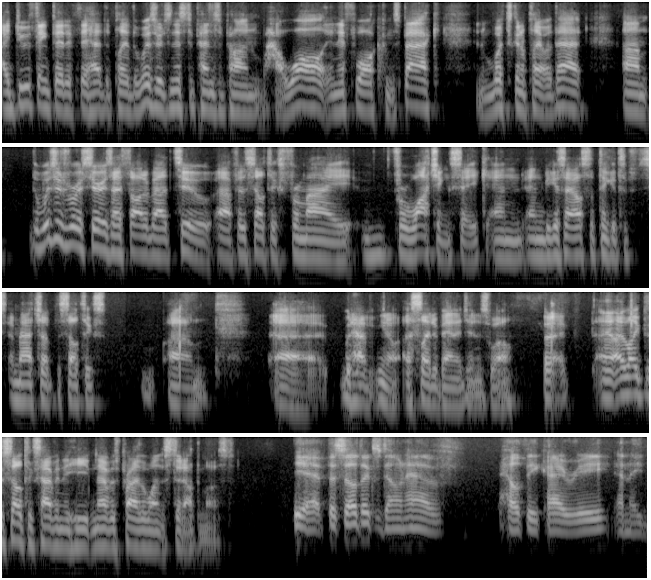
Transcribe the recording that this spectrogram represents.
I do think that if they had to play the Wizards, and this depends upon how Wall and if Wall comes back and what's going to play with that. Um, the Wizards were a series I thought about too uh, for the Celtics for my for watching sake, and and because I also think it's a, a matchup the Celtics um, uh, would have you know a slight advantage in as well. But I, I like the Celtics having the Heat, and that was probably the one that stood out the most. Yeah, if the Celtics don't have healthy Kyrie, and they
